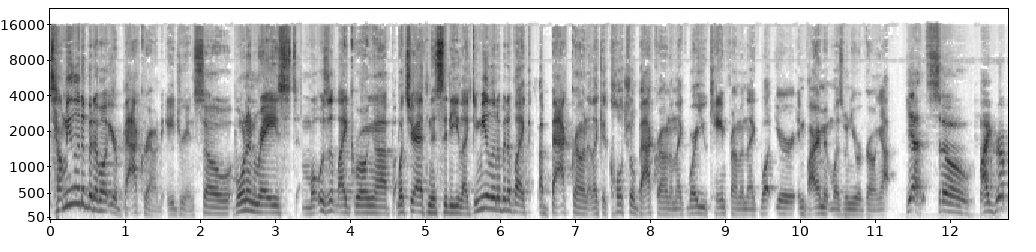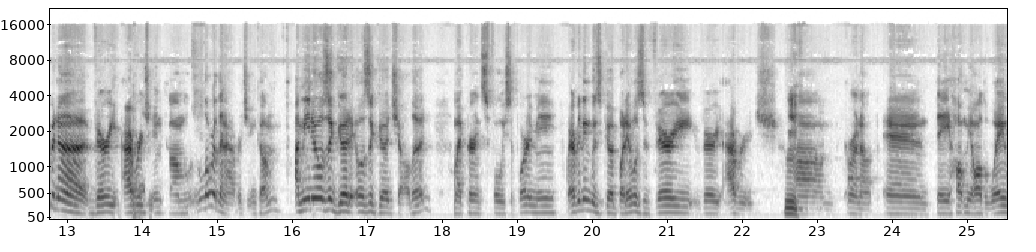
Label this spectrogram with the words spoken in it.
tell me a little bit about your background, Adrian. So, born and raised, what was it like growing up? What's your ethnicity? Like, give me a little bit of like a background like a cultural background and like where you came from and like what your environment was when you were growing up. Yeah, so I grew up in a very average income, lower than average income. I mean, it was a good it was a good childhood. My parents fully supported me. Everything was good, but it was very very average mm. um, growing up, and they helped me all the way.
